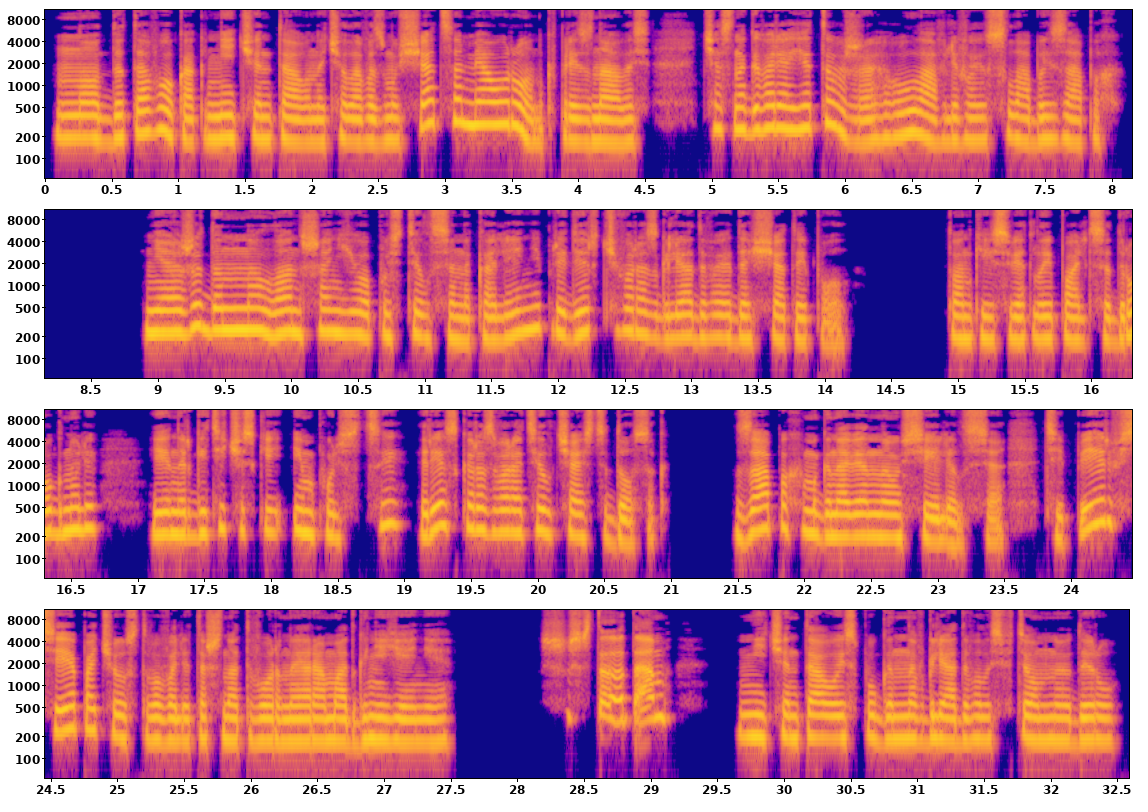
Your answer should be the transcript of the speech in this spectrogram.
Но до того, как Ни Чинтао начала возмущаться, Мяо Ронг призналась. «Честно говоря, я тоже улавливаю слабый запах». Неожиданно Лан Шанью опустился на колени, придирчиво разглядывая дощатый пол. Тонкие светлые пальцы дрогнули, и энергетический импульс Ци резко разворотил часть досок. Запах мгновенно усилился. Теперь все почувствовали тошнотворный аромат гниения. «Что там?» Ничентао испуганно вглядывалась в темную дыру.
